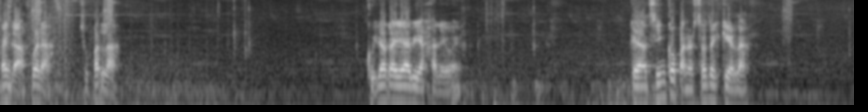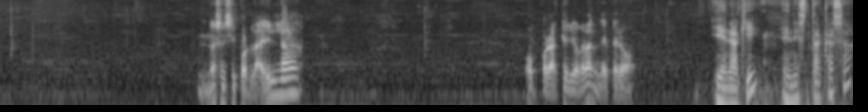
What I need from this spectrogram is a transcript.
Venga, fuera. Chuparla. Cuidado que haya había jaleo, eh. Quedan cinco para nuestra otra izquierda. No sé si por la isla o por aquello grande, pero ¿Y en aquí? ¿En esta casa?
